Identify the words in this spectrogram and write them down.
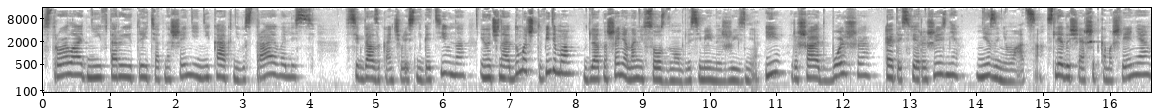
строила одни, вторые, третьи отношения, никак не выстраивались, всегда заканчивались негативно и начинает думать, что, видимо, для отношений она не создана для семейной жизни и решает больше этой сферы жизни не заниматься. Следующая ошибка мышления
